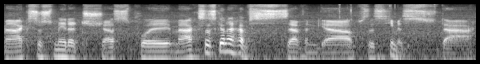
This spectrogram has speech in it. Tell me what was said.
Max just made a chest plate. Max is gonna have seven gaps. This team is stacked.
